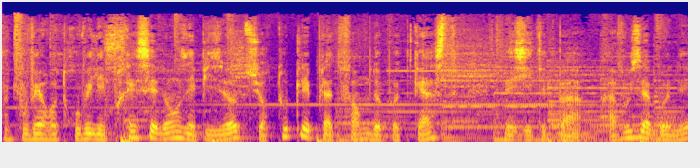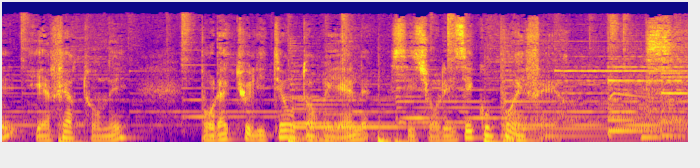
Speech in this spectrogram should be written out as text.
Vous pouvez retrouver les précédents épisodes sur toutes les plateformes de podcast. N'hésitez pas à vous abonner et à faire tourner. Pour l'actualité en temps réel, c'est sur leséchos.fr.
